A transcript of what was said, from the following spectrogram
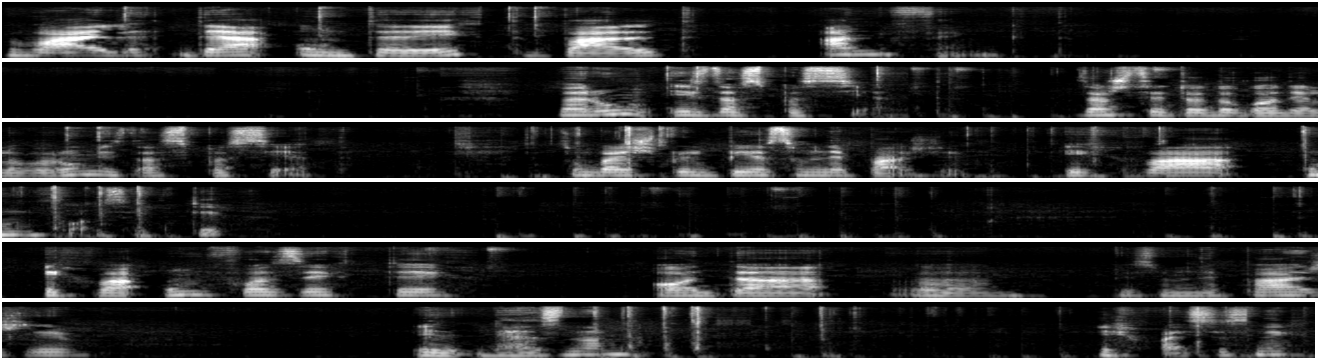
weil der Unterricht bald anfängt. Warum ist das passiert? Zašto se to dogodilo? Warum ist das passiert? Zum Beispiel bio sam nepažljiv. Ich war unvorsichtig. Ich war unvorsichtig oder äh, bio sam nepažljiv. Ili ne znam. Ich weiß es nicht.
